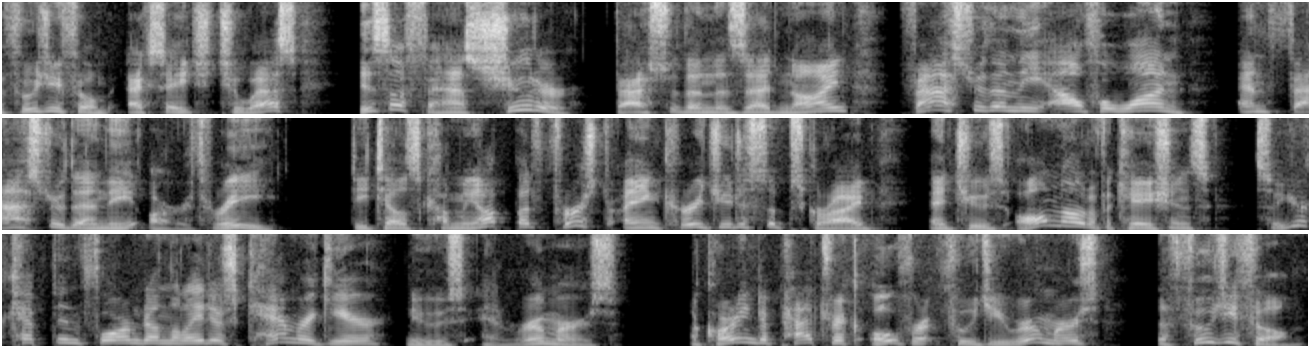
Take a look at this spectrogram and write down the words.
The Fujifilm X-H2S is a fast shooter, faster than the Z9, faster than the Alpha 1, and faster than the R3. Details coming up, but first I encourage you to subscribe and choose all notifications so you're kept informed on the latest camera gear, news, and rumors. According to Patrick over at Fuji Rumors, the Fujifilm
